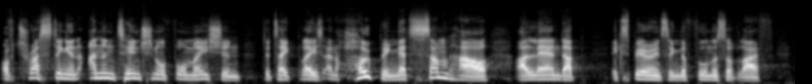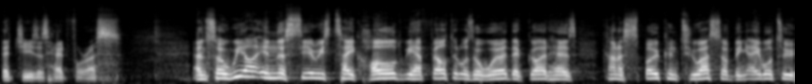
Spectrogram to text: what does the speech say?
of trusting an unintentional formation to take place and hoping that somehow I land up experiencing the fullness of life that Jesus had for us. And so we are in this series, Take Hold. We have felt it was a word that God has kind of spoken to us of being able to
